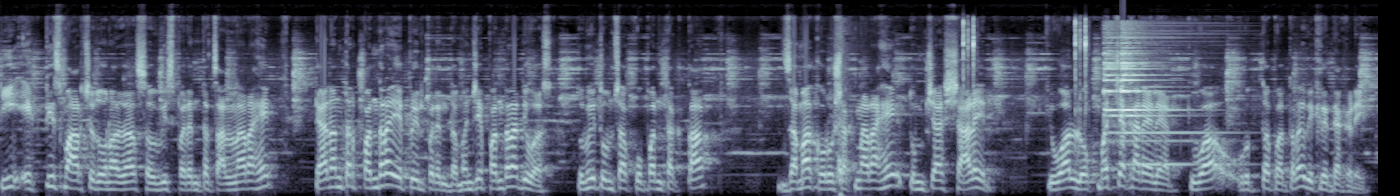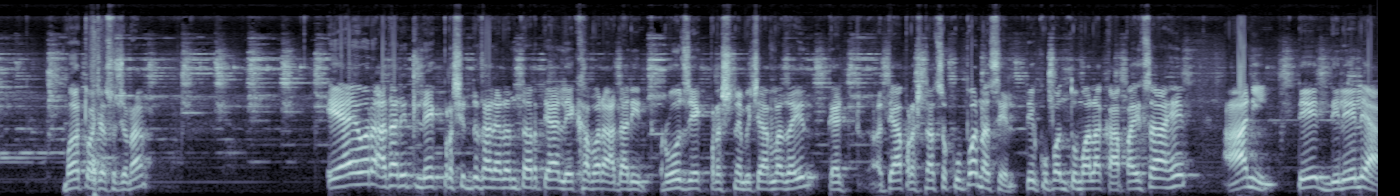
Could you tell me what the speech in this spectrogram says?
ती एकतीस मार्च दोन हजार सव्वीसपर्यंत चालणार आहे. त्यानंतर पंधरा एप्रिलपर्यंत म्हणजे पंधरा दिवस तुम्ही तुमचा कुपन तक्ता जमा करू शकणार आहे तुमच्या शाळेत किंवा लोकमतच्या कार्यालयात किंवा वृत्तपत्र विक्रेत्याकडे. महत्त्वाच्या सूचना ए आयवर आधारित लेख प्रसिद्ध झाल्यानंतर त्या लेखावर आधारित रोज एक प्रश्न विचारला जाईल. त्या त्या प्रश्नाचं कुपन असेल ते कुपन तुम्हाला कापायचं आहे आणि ते दिलेल्या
